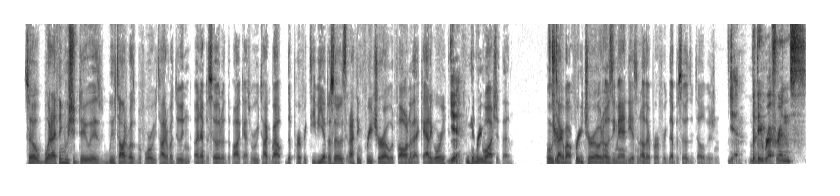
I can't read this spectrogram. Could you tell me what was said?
So what I think we should do is we've talked about this before. We've talked about doing an episode of the podcast where we talk about the perfect TV episodes, and I think Free Churro would fall into that category. Yeah, We can rewatch it then when we True. talk about Free Churro and Ozymandias and other perfect episodes of television. yeah. But they reference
